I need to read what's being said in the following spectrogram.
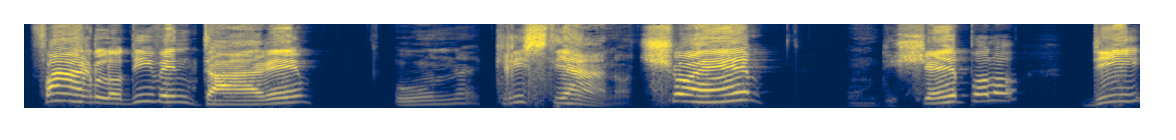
farlo diventare un cristiano, cioè discepolo di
